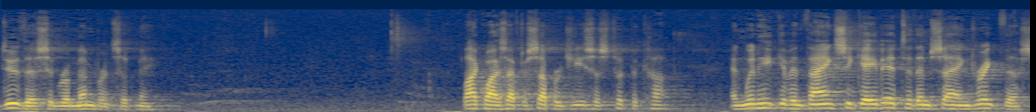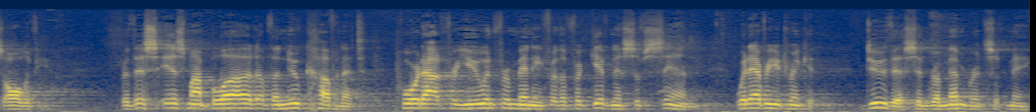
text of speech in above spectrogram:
Do this in remembrance of me. Likewise, after supper, Jesus took the cup, and when he'd given thanks, he gave it to them, saying, Drink this, all of you, for this is my blood of the new covenant, poured out for you and for many for the forgiveness of sin. Whenever you drink it, do this in remembrance of me.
